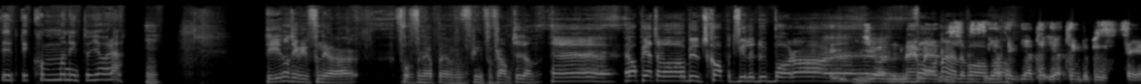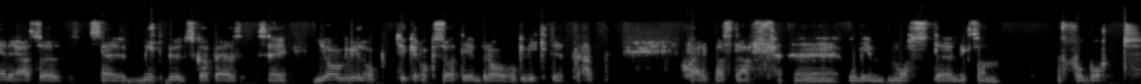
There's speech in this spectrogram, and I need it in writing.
Det, det kommer man inte att göra. Mm. Det är någonting vi funderar får fundera på inför framtiden. Eh, ja, Peter, vad var budskapet? Ville du bara eh, ja, nej, varna? Men, eller vad, jag, tänkte, jag, jag, tänkte precis säga det. Alltså, här, mitt budskap är att jag vill och, tycker också att det är bra och viktigt att skärpa straff eh, och vi måste liksom få bort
